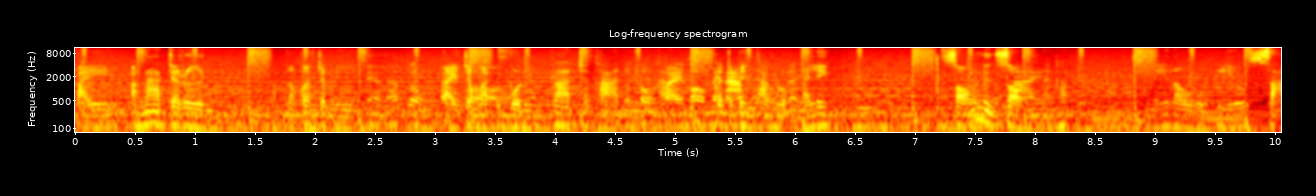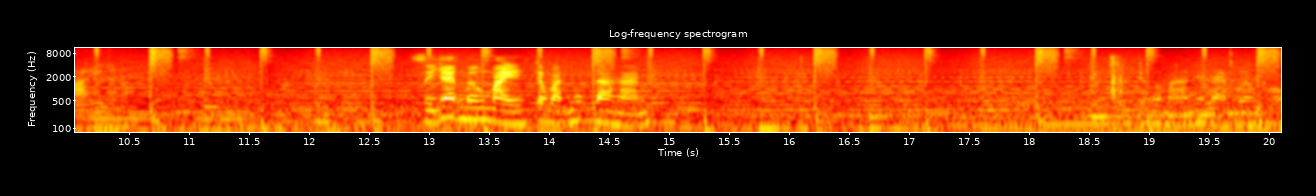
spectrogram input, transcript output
ไปอำนาจเจริญครับ แล้วก็จะมีเนี่ยถ้าตรงไปจังหวัดอุบลราชธานีตรงนะคไปรับก็แม่ก็จะน้ำ เป็นทางหลวงหมายเลข212 นะครับ อันนี้เราเลี้ยวซ้ายนะครับ สี่แยกเมืองใหม่จังหวัดมุกดาหารเดี๋ยวประมาณนี่แหละเมืองเขา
